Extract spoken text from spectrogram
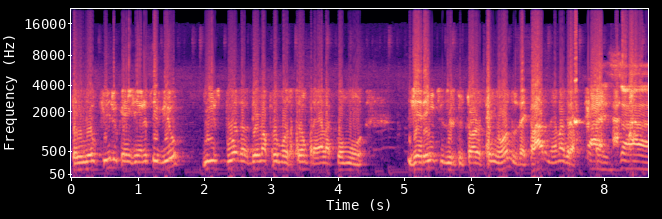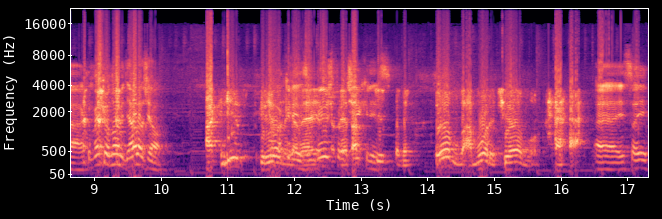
tenho meu filho que é engenheiro civil, minha esposa deu uma promoção para ela como gerente do escritório sem ônus, é claro, né, Magrão? Ah, como é que é o nome dela, Gel? A Cris, Cris, Pô, Cris um beijo pra ti, Cris. Também. Amo, amor, eu te amo. é, isso aí.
